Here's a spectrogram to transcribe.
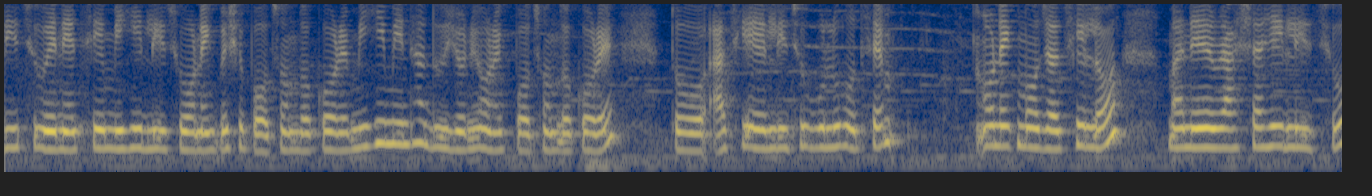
লিচু এনেছি, মিহি লিচু অনেক বেশি পছন্দ করে, মিহি মিনহা দুইজনই অনেক পছন্দ করে। তো আজকে লিচুগুলো হচ্ছে অনেক মজা ছিল। মানে রাজশাহী লিচু,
